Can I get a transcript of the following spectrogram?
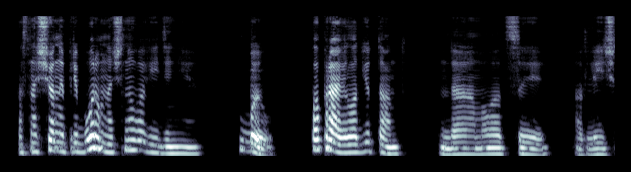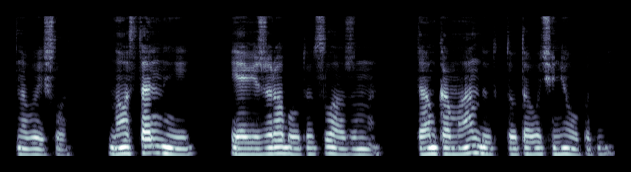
оснащенный прибором ночного видения. Был, поправил адъютант. Да, молодцы, отлично вышло. Но остальные, я вижу, работают слаженно. Там командует кто-то очень опытный.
